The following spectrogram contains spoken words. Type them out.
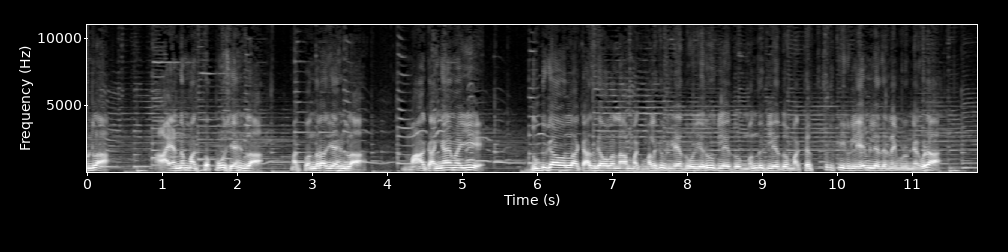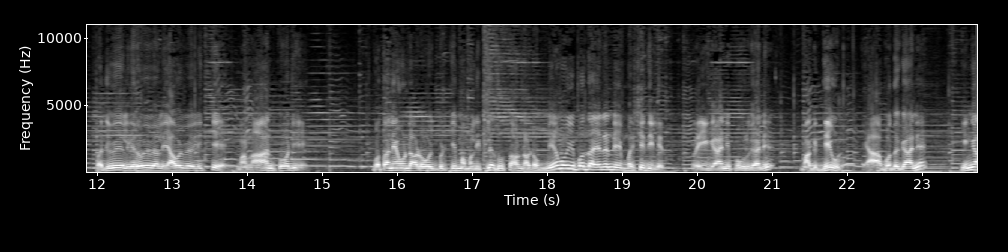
ఉండలా. ఆయన మాకు తప్పు చేసిండ్లా మాకు తొందర చేసిండ్లా. మాకు అన్యాయం అయ్యి దుడ్డు కావాలా కాదు కావాలన్నా మాకు మొలకలకు లేదు ఎరువుకి లేదు మందుకు లేదు మా ఖర్చులకి ఏం లేదన్న ఇప్పుడు ఉన్నా కూడా పదివేలు ఇరవై వేలు యాభై వేలు ఇచ్చి మా నాన్నకొని పోతానే ఉన్నాడు ఇప్పటికీ మమ్మల్ని ఇట్లే చూస్తూ ఉన్నాడు మేము ఈ పొద్దు ఆయనని మర్చేది లేదు. రయ్యి కానీ పొగులు కానీ మాకు దేవుడు. ఆ పొద్దు కానీ ఇంకా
